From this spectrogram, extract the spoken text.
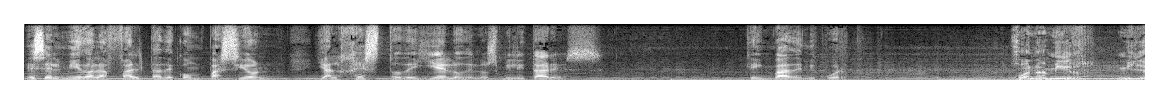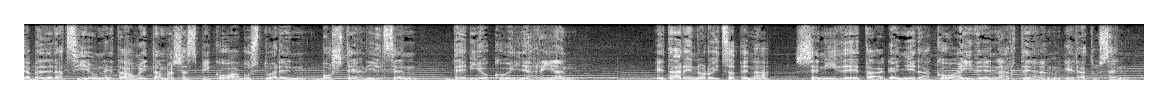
es el miedo a la falta de compasión y al gesto de hielo de los militares que invade mi cuerpo. Juana Mir, mila bederatzieun eta hogeita masazpiko abuztuaren bostean hiltzen derioko hilerrian. Eta haren oroitzapena, senide eta gainerako aiden artean geratu zen.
